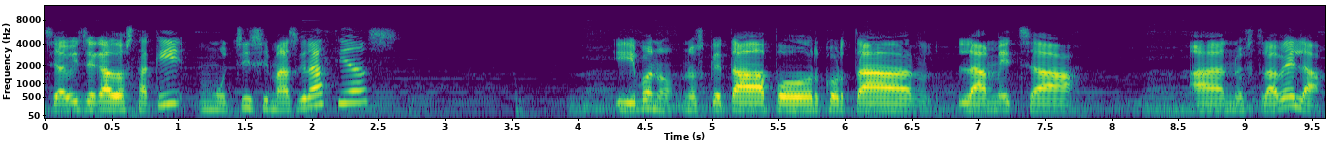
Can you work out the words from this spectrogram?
Si habéis llegado hasta aquí, muchísimas gracias. Y bueno, nos queda por cortar la mecha a nuestra vela.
